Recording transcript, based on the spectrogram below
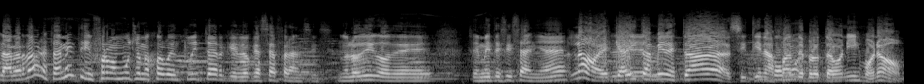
la verdad honestamente informa mucho mejor en Twitter que lo que hacía Francis. No lo digo de de mete cizaña, ¿eh? No, es que ahí Eh, también está si tiene afán como- de protagonismo, no.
